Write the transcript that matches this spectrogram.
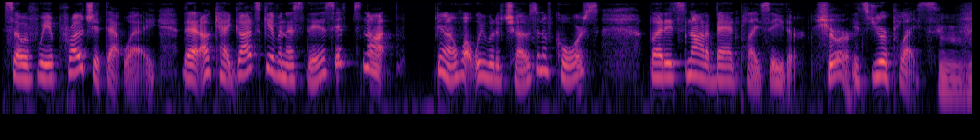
So if we approach it that way, that okay, God's given us this. It's not you know what we would have chosen, of course, but it's not a bad place either. Sure, it's your place. Mm-hmm.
